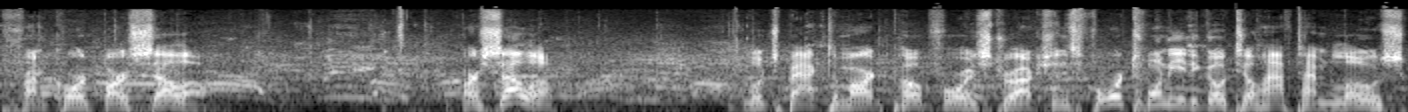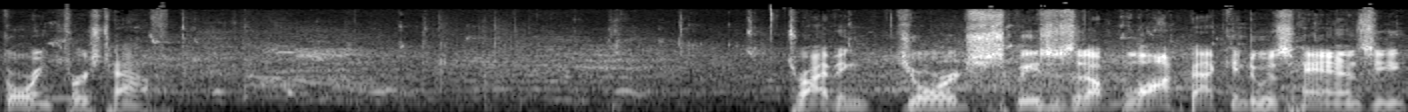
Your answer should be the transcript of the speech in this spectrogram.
Front court, Barcelo. Barcelo looks back to Mark Pope for instructions. 4.20 to go till halftime. Low scoring first half. Driving, George squeezes it up, block back into his hands. He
